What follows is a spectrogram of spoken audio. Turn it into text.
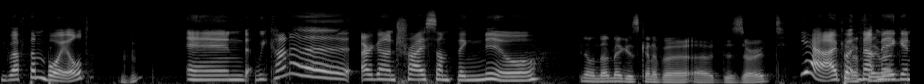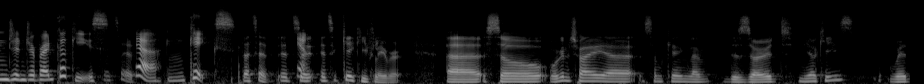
We left them boiled. Mhm. And we kind of are going to try something new. You know, nutmeg is kind of a, a dessert. Yeah, I put nutmeg flavor? in gingerbread cookies. That's it. Yeah, and cakes. That's it. It's Yeah. a it's a cakey flavor. Uh, so we're gonna try uh, something like dessert gnocchis with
